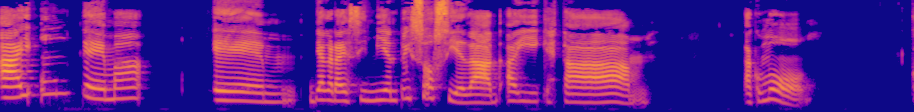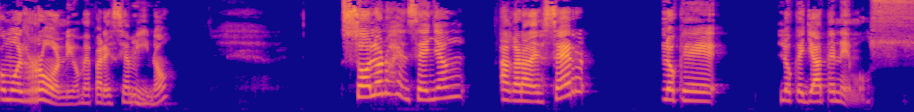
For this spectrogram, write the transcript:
Hay un tema em, de agradecimiento y sociedad ahí que está. Está como. como erróneo, me parece a mí. ¿no? Solo nos enseñan a agradecer lo que, lo que ya tenemos.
